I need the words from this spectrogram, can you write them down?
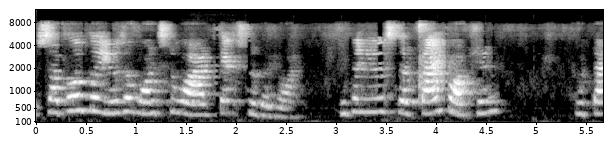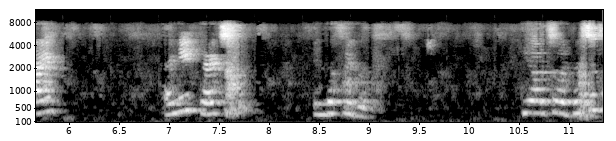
Suppose the user wants to add text to the drawing. You can use the type option to type any text in the figure. Here, so this is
